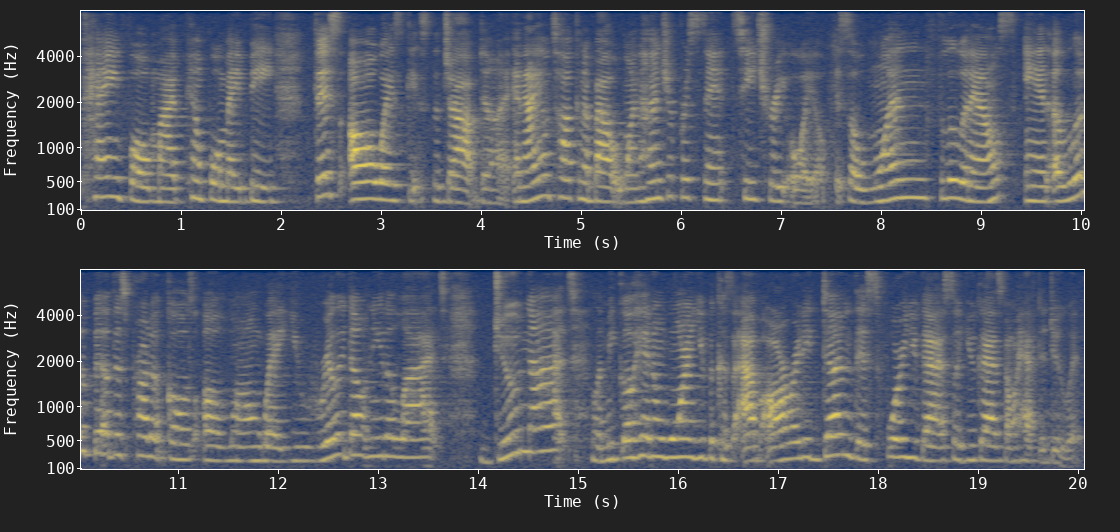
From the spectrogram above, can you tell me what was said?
painful my pimple may be. This always gets the job done. And I am talking about 100% tea tree oil. It's a one fluid ounce and a little bit of this product goes a long way. You really don't need a lot. Do not, let me go ahead and warn you because I've already done this for you guys so you guys don't have to do it.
